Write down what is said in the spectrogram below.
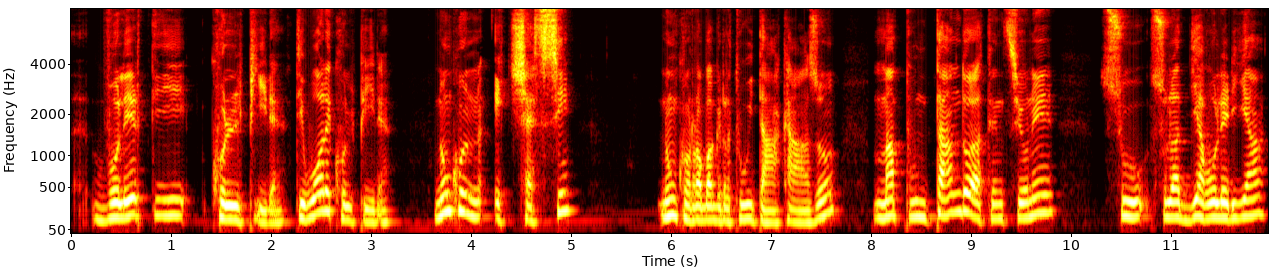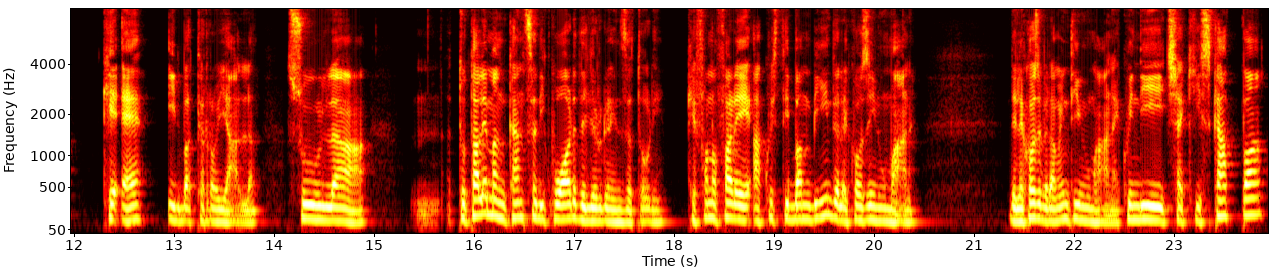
eh, volerti colpire, ti vuole colpire, non con eccessi, non con roba gratuita a caso, ma puntando l'attenzione su, sulla diavoleria che è il Battle Royale, sulla mm, totale mancanza di cuore degli organizzatori, che fanno fare a questi bambini delle cose inumane delle cose veramente inumane. Quindi c'è chi scappa,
